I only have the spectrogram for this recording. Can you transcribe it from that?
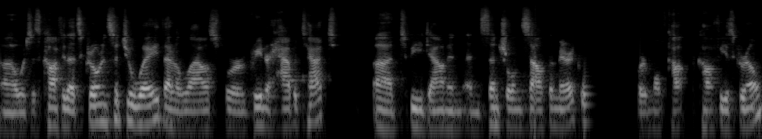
uh, which is coffee that's grown in such a way that allows for greater habitat uh, to be down in, in, Central and South America where most co- coffee is grown.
